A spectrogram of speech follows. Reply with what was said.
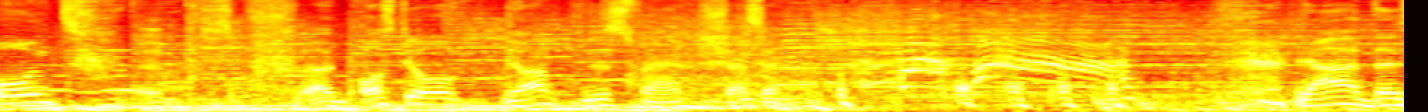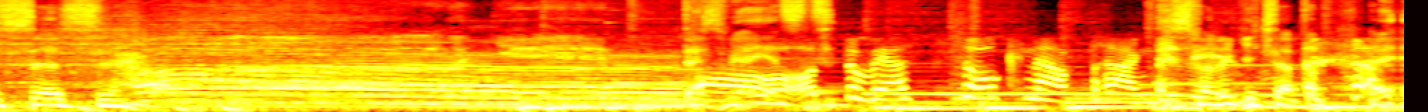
Und äh, Osteo, ja, das war scheiße. Ja, das, das, das wäre Oh, jetzt. du wärst so knapp dran Das war gewesen. wirklich knapp. Hey,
